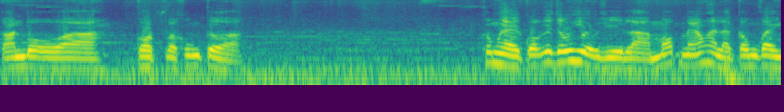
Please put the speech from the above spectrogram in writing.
Toàn bộ ờ, cột và khung cửa. Không hề có cái dấu hiệu gì là móp méo hay là cong vênh.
